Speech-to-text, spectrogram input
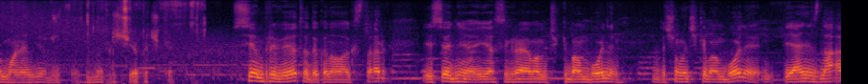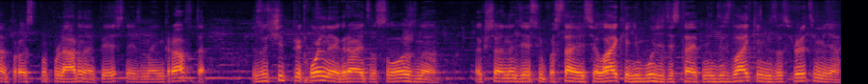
нормально держится на прищепочке. Всем привет, это канал Акстар. И сегодня я сыграю вам Чики Бомбони. Почему Чики Бомбони? Я не знаю, просто популярная песня из Майнкрафта. Звучит прикольно, играется сложно. Так что я надеюсь, вы поставите лайки, не будете ставить ни дизлайки, не засрете меня.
